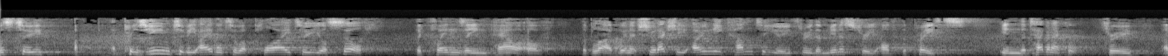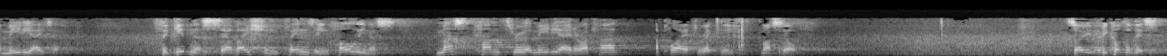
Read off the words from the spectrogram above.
was to uh, presume to be able to apply to yourself the cleansing power of the blood when it should actually only come to you through the ministry of the priests in the tabernacle, through a mediator. Forgiveness, salvation, cleansing, holiness must come through a mediator. I can't apply it directly myself. So, because of this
